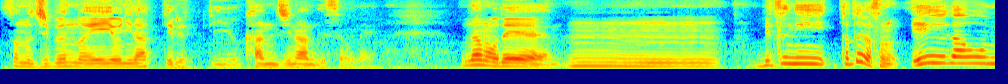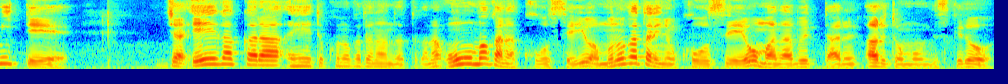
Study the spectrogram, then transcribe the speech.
その自分の栄養になってるっていう感じなんですよね。なのでうん別に例えばその映画を見てじゃあ映画から、えー、とこの方何だったかな大まかな構成要は物語の構成を学ぶってあるあると思うんですけど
